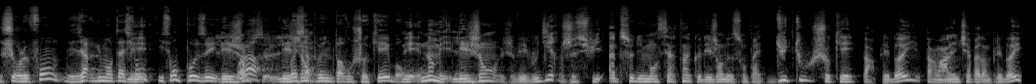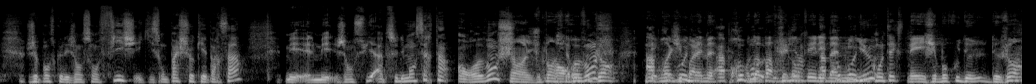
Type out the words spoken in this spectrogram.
sur le fond des argumentations Mais qui sont posées. les gens Voilà. les Après, ça gens- peut ne pas vous choquer. Bon. Mais non, mais les gens, je vais vous dire, je suis absolument certain que les gens ne sont pas du tout choqués par Playboy, par Marlène Schiappa dans Playboy. Je pense que les gens s'en fichent et qu'ils sont pas choqués par ça. Mais, mais j'en suis absolument certain. En revanche, Non, je pense en revanche, gens- à moi, j'ai propos pas du- les mêmes- à propos, on doit pas Julien, à propos du milieux, contexte- mais j'ai beaucoup de, de gens,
